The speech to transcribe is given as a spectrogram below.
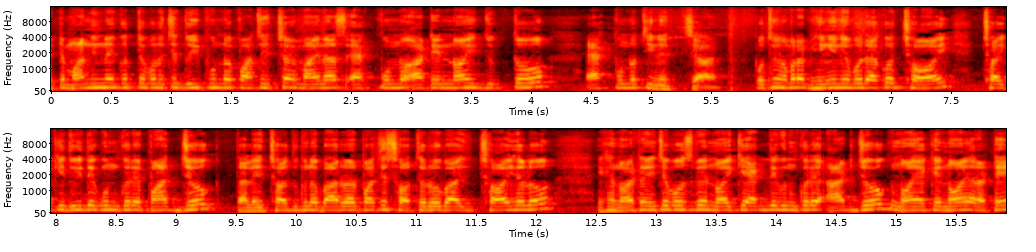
এটা মান নির্ণয় করতে বলেছে দুই পূর্ণ পাঁচের ছয় মাইনাস এক পূর্ণ আটের নয় যুক্ত এক পূর্ণ তিনের চার। প্রথমে আমরা ভেঙে নেব দেখো ছয়। ছয়কে দুই দিয়ে গুণ করে পাঁচ যোগ? তাহলে ছয় দুগুণে বারো আর পাঁচে সতেরো বা ছয় হলো। এখানে নয়টা নিচে বসবে। নয়কে এক দিয়ে গুণ করে আট যোগ। নয় একে নয় আর আটে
